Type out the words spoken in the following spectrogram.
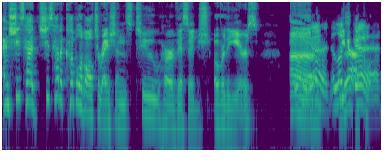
and she's had she's had a couple of alterations to her visage over the years Looking Um, good. It looks yeah, good.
